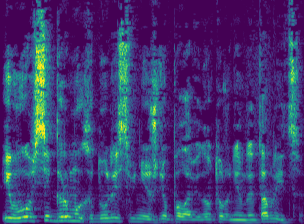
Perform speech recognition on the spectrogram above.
и вовсе громыхнулись в нижнюю половину турнирной таблицы.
